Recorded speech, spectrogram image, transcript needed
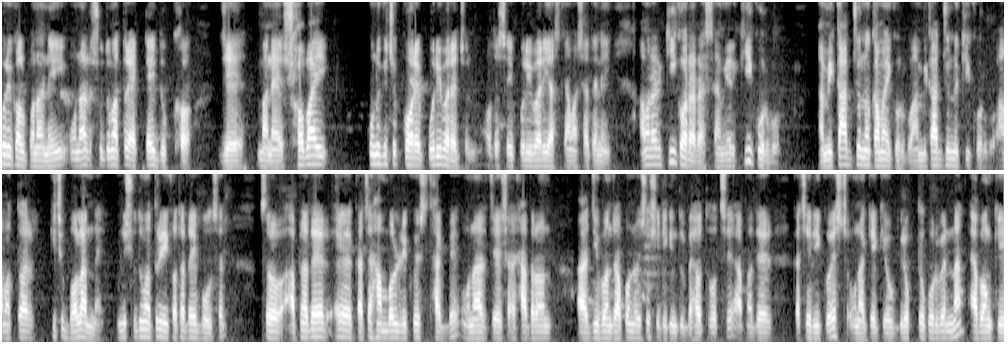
পরিকল্পনা নেই। ওনার শুধুমাত্র একটাই দুঃখ যে মানে সবাই কোনো কিছু করে পরিবারের জন্য, অথচ সেই পরিবারই আজকে আমার সাথে নেই। আমার আর কি করার আছে? আমি আর কি করব? আমি কার জন্য কামাই করব? আমি কার জন্য কি করব? আমার তো আর কিছু বলার নাই। উনি শুধুমাত্র এই কথাটাই বলছেন। সো আপনাদের কাছে হাম্বল রিকোয়েস্ট থাকবে। ওনার যে সাধারণ জীবনযাপন রয়েছে, সেটি কিন্তু ব্যাহত হচ্ছে। আপনাদের কাছে রিকোয়েস্ট ওনাকে কেউ বিরক্ত করবেন না এবং কি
